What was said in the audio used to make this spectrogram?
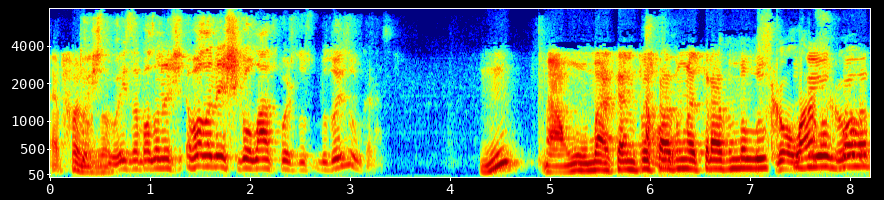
É, foi um jogo. 2-2, a, bola nem- a bola nem chegou lá depois do, do 2-1, cara. Hum? Não, o Marcano depois Ah, faz um atraso maluco Chegou lá, chegou, lá.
